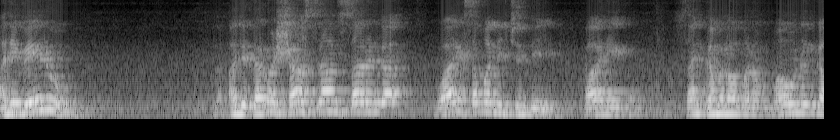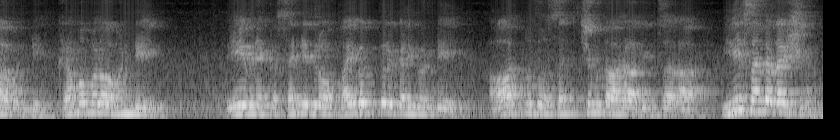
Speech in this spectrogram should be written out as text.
అది వేరు. అది ధర్మశాస్త్రానుసారంగా వారికి సంబంధించింది. కానీ సంఘములో మనం మౌనంగా ఉండి క్రమములో ఉండి దేవుని యొక్క సన్నిధిలో భయభక్తులు కలిగి ఉండి ఆత్మతో సత్యముతో ఆరాధించాలా? ఇది సంఘ దర్శనం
